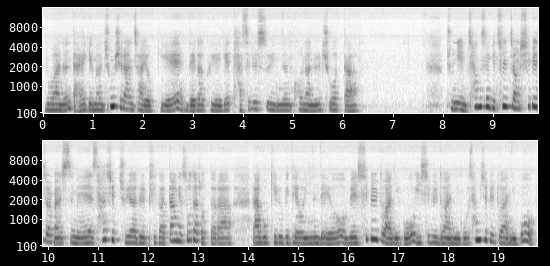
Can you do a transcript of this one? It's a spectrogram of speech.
노아는 나에게만 충실한 자였기에 내가 그에게 다스릴 수 있는 권한을 주었다. 주님 창세기 7장 12절 말씀에 40주야를 비가 땅에 쏟아졌더라 라고 기록이 되어 있는데요. 왜 10일도 아니고 20일도 아니고 30일도 아니고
